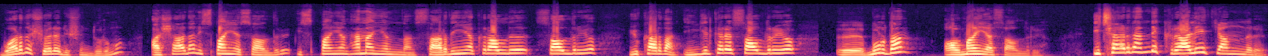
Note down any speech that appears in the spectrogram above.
Bu arada şöyle düşün durumu. Aşağıdan İspanya saldırıyor. İspanya'nın hemen yanından Sardinya Krallığı saldırıyor. Yukarıdan İngiltere saldırıyor. Ee, buradan Almanya saldırıyor. İçeriden de kraliyet yanlıları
